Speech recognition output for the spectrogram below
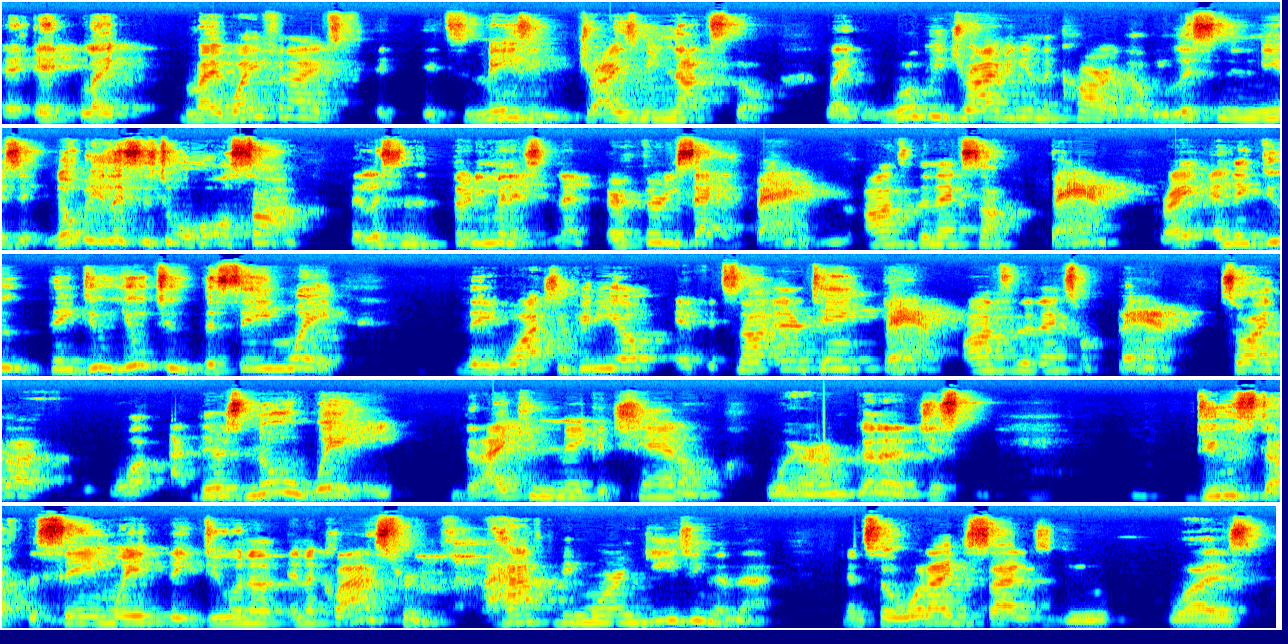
it, it like my wife and I, it's, it, it's amazing. It drives me nuts though. Like we'll be driving in the car, they'll be listening to music. Nobody listens to a whole song. They listen to 30 minutes and then or 30 seconds, bang, on to the next song, bam, right? And they do they do YouTube the same way. They watch a video, if it's not entertaining, bam, on to the next one, bam. So I thought, well, there's no way that I can make a channel where I'm gonna just do stuff the same way that they do in a in a classroom. I have to be more engaging than that. And so what I decided to do was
